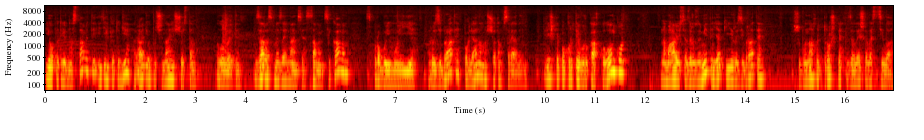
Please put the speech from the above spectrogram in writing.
Його потрібно ставити і тільки тоді радіо починає щось там ловити. Зараз ми займемося самим цікавим, спробуємо її розібрати, поглянемо, що там всередині. Трішки покрутив у руках колонку, намагаюся зрозуміти, як її розібрати, щоб вона хоч трошки залишилась ціла.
